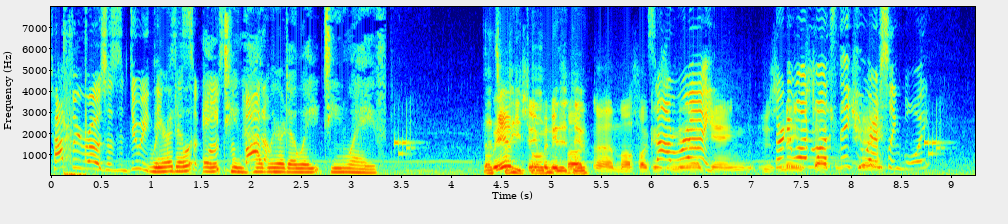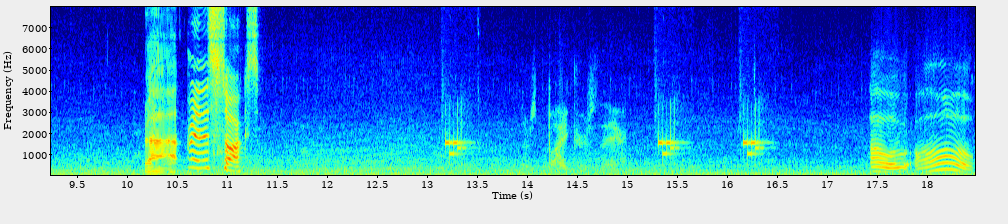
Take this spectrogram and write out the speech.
Top three rows doesn't do anything. 'cause Weirdo it's so to the 18 High bottom. Weirdo 18 Wave. That's we what have he too told many me to do. Uh, motherfuckers not in our right. gang whose 31 names start months, thank you, wrestling boy. Ah. Man, this sucks. There's bikers there. Oh, oh.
